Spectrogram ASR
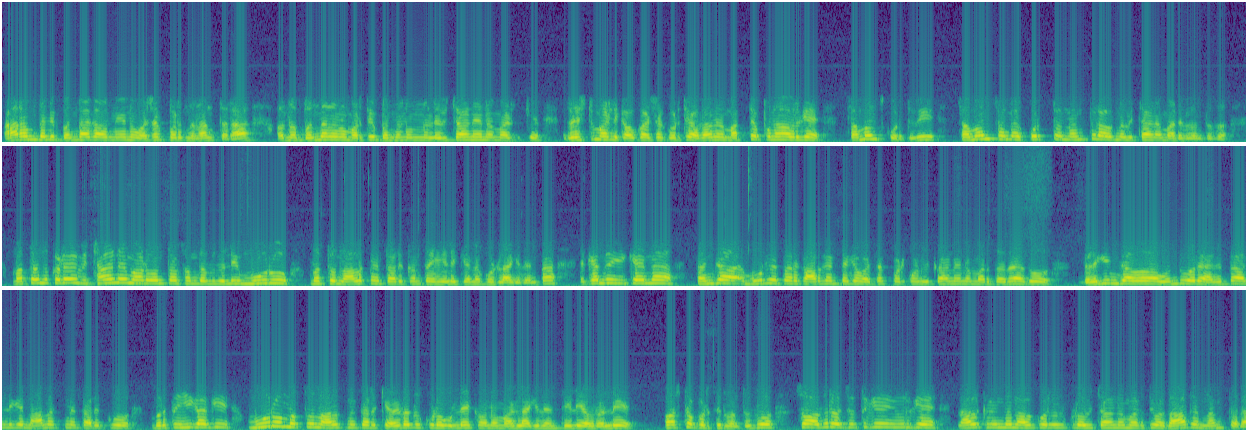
ಆರಂಭದಲ್ಲಿ ಬಂದಾಗ ಅವನೇನು ವಶಕ್ಕೆ ಪಡೆದ ನಂತರ ಅವ್ರನ್ನ ಬಂಧನ ಮಾಡ್ತೀವಿ ಬಂಧನ ವಿಚಾರಣೆಯನ್ನು ಮಾಡ್ಲಿಕ್ಕೆ ರೆಸ್ಟ್ ಮಾಡ್ಲಿಕ್ಕೆ ಅವಕಾಶ ಕೊಡ್ತೀವಿ. ಅದಾದ್ಮೇಲೆ ಮತ್ತೆ ಪುನಃ ಅವ್ರಿಗೆ ಸಮನ್ಸ್ ಕೊಡ್ತೀವಿ. ಸಮನ್ಸ್ ಅನ್ನ ಕೊಟ್ಟ ನಂತರ ಅವ್ರನ್ನ ವಿಚಾರಣೆ ಮಾಡಿರುವಂತದ್ದು ಮತ್ತೊಂದು ಕಡೆ ವಿಚಾರಣೆ ಮಾಡುವಂತ ಸಂದರ್ಭದಲ್ಲಿ ಮೂರು ಮತ್ತು ನಾಲ್ಕನೇ ತಾರೀಕು ಅಂತ ಹೇಳಿಕೆಯನ್ನ ಕೊಡಲಾಗಿದೆ ಅಂತ. ಯಾಕಂದ್ರೆ ಈಕೆಯನ್ನ ಸಂಜೆ ಮೂರನೇ ತಾರೀಕು ಆರು ಗಂಟೆಗೆ ವಶಕ್ಕೆ ಪಡ್ಕೊಂಡು ವಿಚಾರಣೆಯನ್ನು ಮಾಡ್ತಾರೆ ಅದು ಬೆಳಗಿನ ಜಾವ ಒಂದೂವರೆ ಆಗುತ್ತೆ, ಅಲ್ಲಿಗೆ ನಾಲ್ಕನೇ ತಾರೀಕು ಬರುತ್ತೆ. ಹೀಗಾಗಿ ಮೂರು ಮತ್ತು ನಾಲ್ಕನೇ ತಾರೀಕು ಎರಡನ್ನೂ ಕೂಡ ಉಲ್ಲೇಖವನ್ನು ಮಾಡಲಾಗಿದೆ ಅಂತೇಳಿ ಅವರಲ್ಲಿ ಸ್ಪಷ್ಟಪಡಿಸಿರುವಂತದ್ದು ಸೊ ಅದರ ಜೊತೆಗೆ ಇವ್ರಿಗೆ ನಾಲ್ಕರಿಂದ ನಾಲ್ಕೂವರೆ ಕೂಡ ವಿಚಾರಣೆ ಮಾಡ್ತೀವಿ. ಅದಾದ ನಂತರ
